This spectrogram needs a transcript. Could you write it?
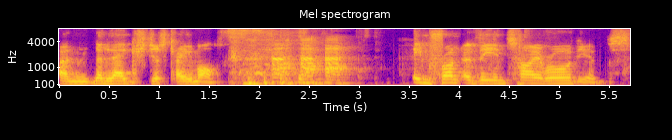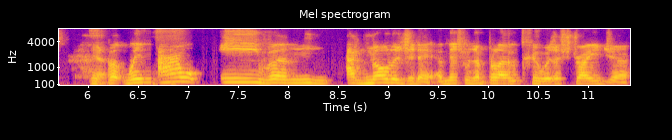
and the legs just came off in front of the entire audience, Yeah. but without even acknowledging it. And this was a bloke who was a stranger.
